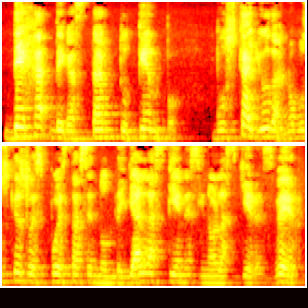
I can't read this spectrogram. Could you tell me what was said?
Deja de gastar tu tiempo. Busca ayuda, no busques respuestas en donde ya las tienes y no las quieres ver.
